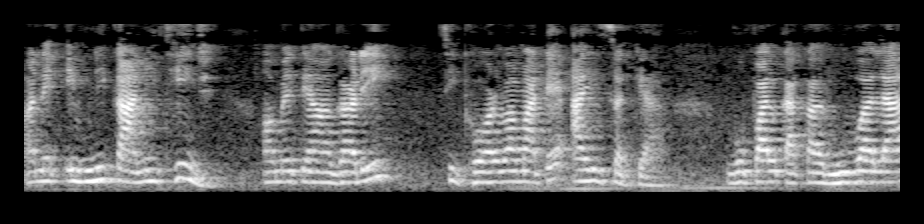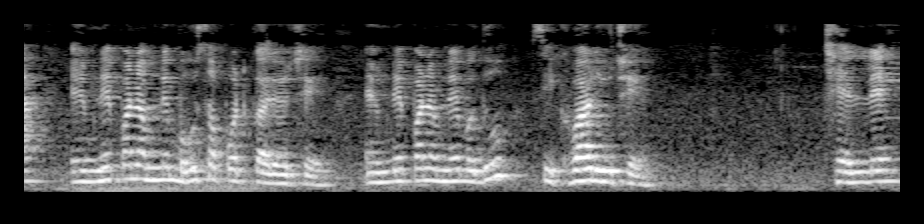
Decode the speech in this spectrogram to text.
અને એમની કાનીથી જ અમે ત્યાં આગળ શીખવાડવા માટે આવી શક્યા. ગોપાલ કાકા રૂવાલા, એમને પણ અમને બહુ સપોર્ટ કર્યો છે. એમને પણ અમને બધું શીખવાડ્યું છે. છેલ્લે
